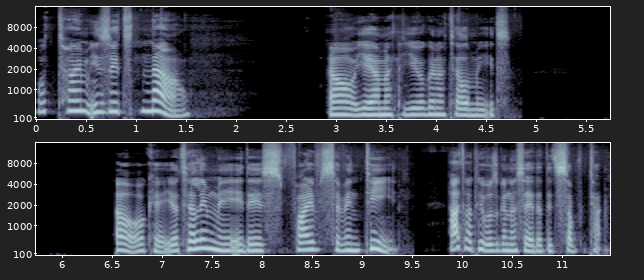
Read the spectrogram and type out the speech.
What time is it now? Oh, yeah, Mathy, you're gonna tell me it's... Oh, okay, you're telling me it is 5.17. I thought he was gonna say that it's supper time.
